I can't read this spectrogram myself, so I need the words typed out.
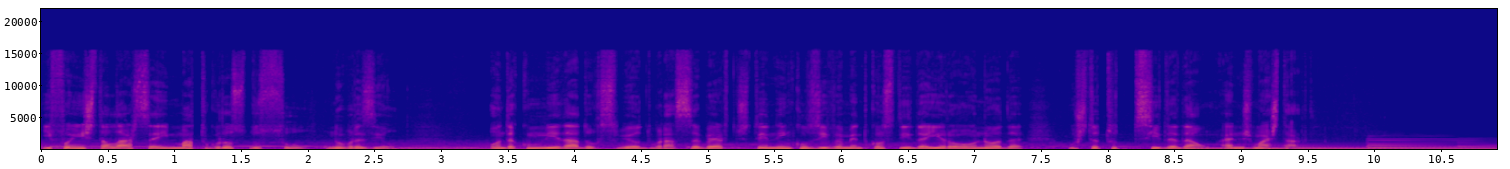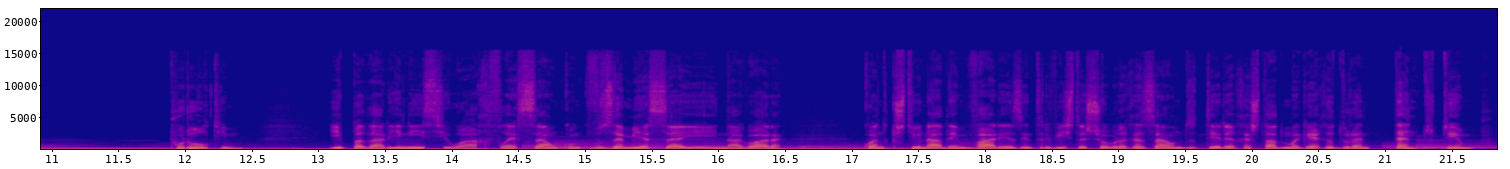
e foi instalar-se em Mato Grosso do Sul, no Brasil, onde a comunidade o recebeu de braços abertos, tendo inclusivamente concedido a Hiro Onoda o estatuto de cidadão, anos mais tarde. Por último, e para dar início à reflexão com que vos ameacei ainda agora, quando questionado em várias entrevistas sobre a razão de ter arrastado uma guerra durante tanto tempo,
